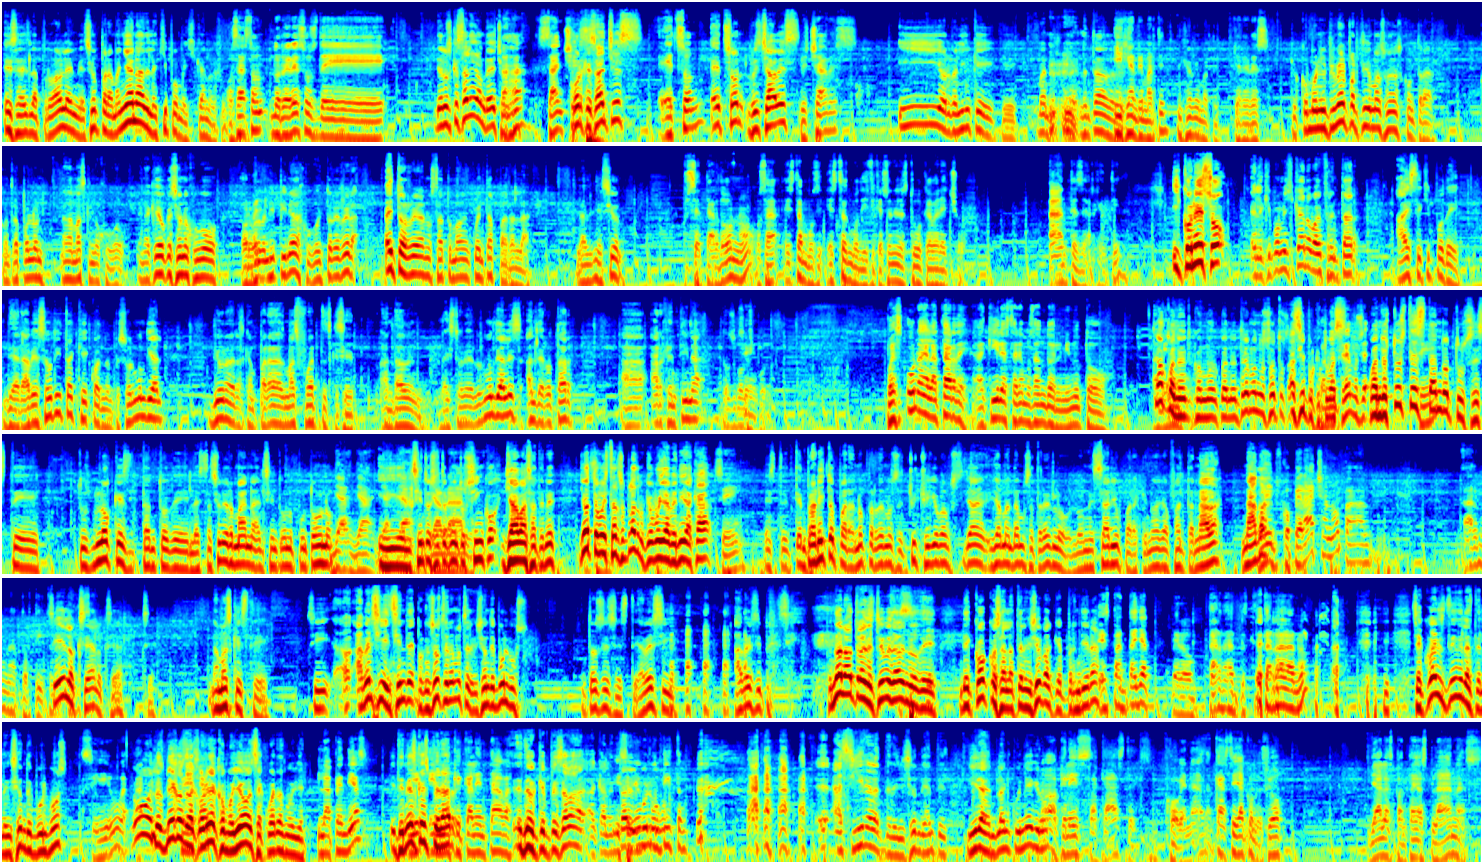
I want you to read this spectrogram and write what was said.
Esa es la probable alineación para mañana del equipo mexicano de fútbol. O sea, son los regresos de De los que salieron, de hecho, Sánchez, Jorge Sánchez, Edson, Edson, Luis Chávez Luis Chávez y Orbelín, que, que, bueno, la, la entrada de y Henry Martín, y Henry Martín. que regresa. Que como en el primer partido más o menos contra, contra Polonia. Nada más que no jugó. En aquella ocasión no jugó Orbelín. Orbelín Pineda, jugó Héctor Herrera. Héctor Herrera no está tomado en cuenta para la, la alineación. Pues se tardó, ¿no? O sea, esta estas modificaciones las tuvo que haber hecho antes de Argentina. Y con eso, el equipo mexicano va a enfrentar a este equipo de, de Arabia Saudita que cuando empezó el Mundial dio una de las campanadas más fuertes que se han dado en la historia de los Mundiales al derrotar a Argentina dos goles Sí. por uno. Pues una de la tarde, aquí le estaremos dando el minuto. No, cuando, minuto. como- cuando entremos nosotros, ah, sí, porque tú vas, entremos cuando tú estés Sí. dando tus, este, tus bloques tanto de la estación hermana, el 101.1 Ya, ya, y ya, el ya 107.5, ya, vas a tener, yo te voy a estar soplando porque yo voy a venir acá Sí. Este, tempranito para no perdernos el chucho y yo vamos, ya, ya mandamos a traer lo, lo necesario para que no haga falta nada, nada. Oye, pues cooperacha, ¿no? Para alguna tortita. Sí, lo que sea, lo que sea, lo que sea. Nada más que este, sí, a, a ver si enciende, porque nosotros tenemos televisión de bulbos. Entonces, este, a ver si, a ver si. Pues no, la otra le estuvimos dando de, de cocos a la televisión para que prendiera. Es pantalla, pero tarda, está rara, ¿no? ¿Se acuerdan ustedes de la televisión de bulbos? Sí. güey. Los viejos de la colonia como yo se acuerdan muy bien. La prendías Y tenías que en lo esperar que calentaba. de lo que empezaba a Y calentar se el veía un bulbo. puntito. Eh, Así era la televisión de antes. Y era en blanco y negro. No, ¿qué le sacaste? Jovenada. Caste ya conoció ya las pantallas planas.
